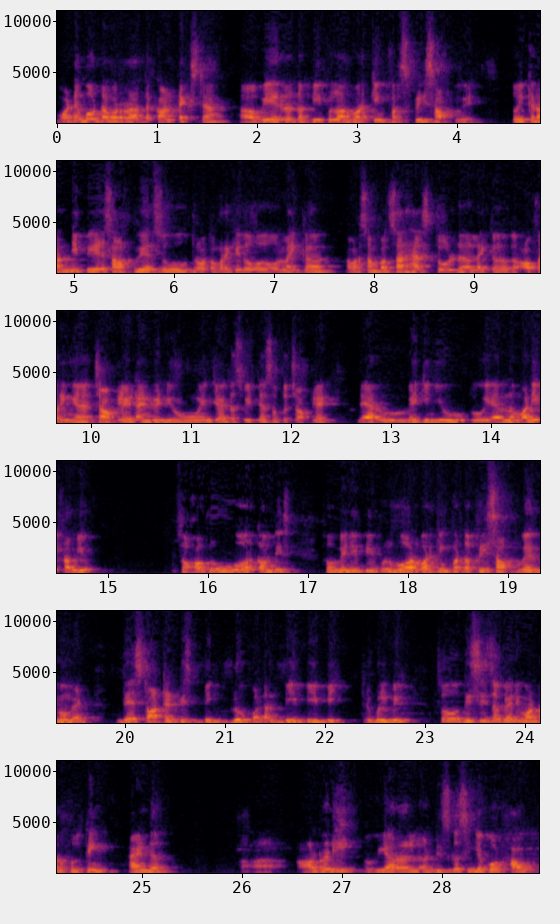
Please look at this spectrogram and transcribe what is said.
what about our uh, the context uh, uh, where the people are working for free software? So ఇక్కడ అన్ని పేడ్ సాఫ్ట్వేర్స్ తర్వాత మనకి ఏదో like our Sampath sir has told like offering chocolate and when you enjoy the sweetness of the chocolate they are making you to earn money from you So how to overcome this? So many people who are working for the free software movement, they started this big blue button, BBB, triple B. So this is a very wonderful thing. And uh, uh, already we are uh, discussing about how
